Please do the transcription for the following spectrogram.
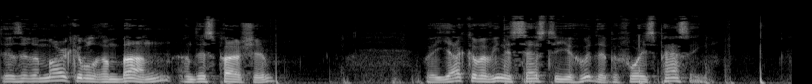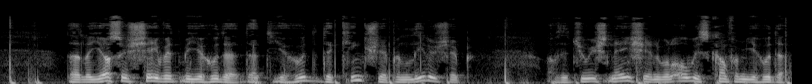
There's a remarkable Ramban on this parsha where Yaakov Avinu says to Yehuda before his passing that Layosu Shevet me Yehuda, that Yehuda, the kingship and leadership of the Jewish nation will always come from Yehuda.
